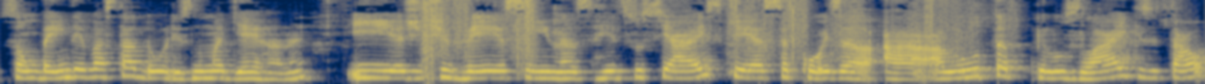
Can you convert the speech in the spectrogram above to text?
são bem devastadores numa guerra, né? E a gente vê, assim, nas redes sociais que essa coisa, a, a luta pelos likes e tal,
